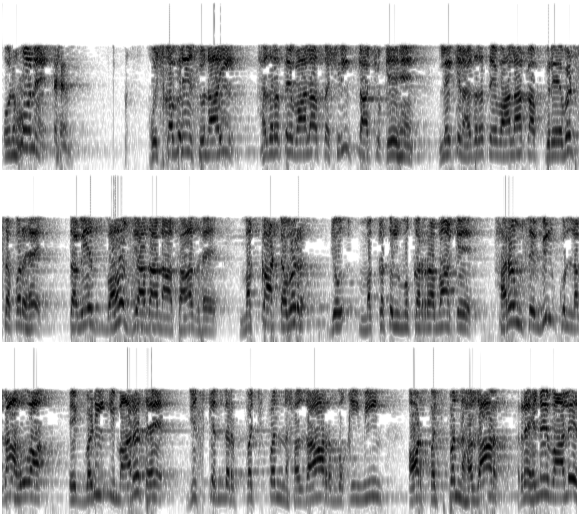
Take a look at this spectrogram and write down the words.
انہوں نے خوشخبری سنائی۔ حضرت والا تشریف لا چکے ہیں۔ لیکن حضرت والا کا پرائیویٹ سفر ہے۔ طبیعت بہت زیادہ ناساز ہے۔ مکہ ٹور جو مکت المکرمہ کے حرم سے بالکل لگا ہوا ایک بڑی عمارت ہے، جس کے اندر پچپن ہزار مقیمین اور پچپن ہزار رہنے والے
